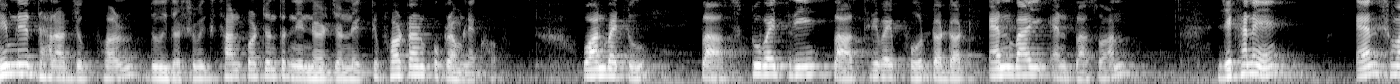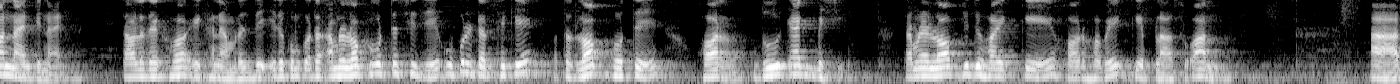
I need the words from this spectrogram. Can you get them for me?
নিম্নের ধারার যোগফল দুই দশমিক স্থান পর্যন্ত নির্ণয়ের জন্য একটি ফরটার্ন প্রোগ্রাম লেখো। One by two plus two by three plus three by four dot dot n by n plus one, যেখানে এন সমান নাইনটি নাইন। তাহলে দেখো, এখানে আমরা যদি এরকম কথা, আমরা লক্ষ্য করতেছি যে উপরেটার থেকে অর্থাৎ লব হতে হর দু এক বেশি। তার মানে লব যদি হয় কে, হর হবে কে প্লাস ওয়ান। আর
